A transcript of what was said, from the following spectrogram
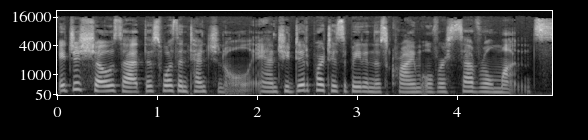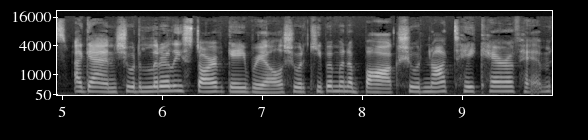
it just shows that this was intentional and she did participate in this crime over several months. Again, she would literally starve Gabriel, she would keep him in a box, she would not take care of him,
